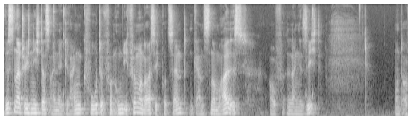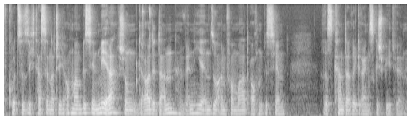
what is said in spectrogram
wissen natürlich nicht, dass eine Grangquote von um die 35% ganz normal ist auf lange Sicht. Und auf kurze Sicht hast du natürlich auch mal ein bisschen mehr, schon gerade dann, wenn hier in so einem Format auch ein bisschen riskantere Grangs gespielt werden.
